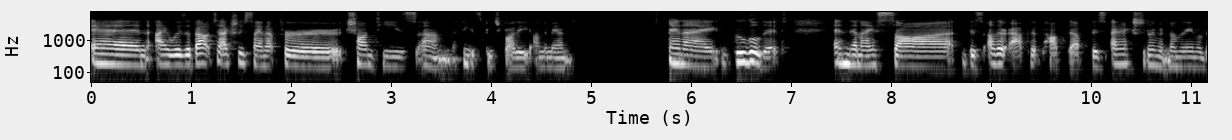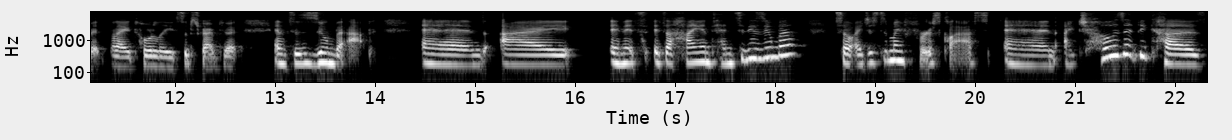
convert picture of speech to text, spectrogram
And I was about to actually sign up for Shaun T's, um, I think it's Beachbody on Demand. And I Googled it. And then I saw this other app that popped up. This I actually don't even know the name of it, but I totally subscribed to it. And it's a Zumba app. And I and it's it's a high intensity Zumba. So I just did my first class and I chose it because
